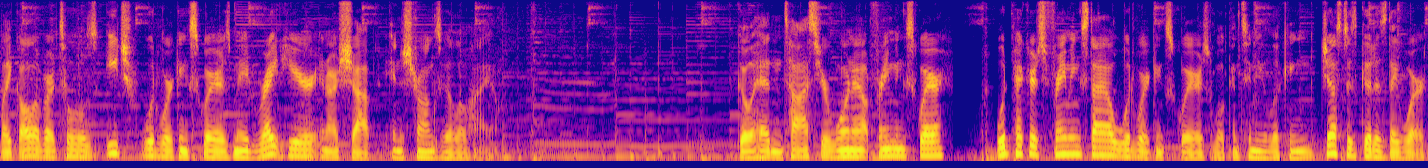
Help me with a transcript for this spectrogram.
Like all of our tools, each woodworking square is made right here in our shop in Strongsville, Ohio. Go ahead and toss your worn out framing square. Woodpecker's framing style woodworking squares will continue looking just as good as they work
